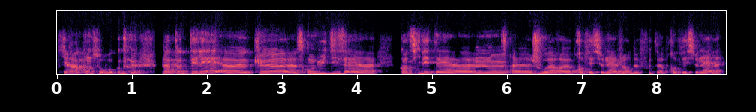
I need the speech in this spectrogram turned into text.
qui raconte sur beaucoup de plateaux de télé euh, que euh, ce qu'on lui disait euh, quand il était joueur professionnel, joueur de foot professionnel,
